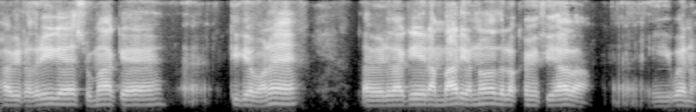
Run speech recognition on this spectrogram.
Javi Rodríguez, Sumaque, eh, Quique Bonet. La verdad que eran varios ¿no? de los que me fijaba. Eh, y bueno,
